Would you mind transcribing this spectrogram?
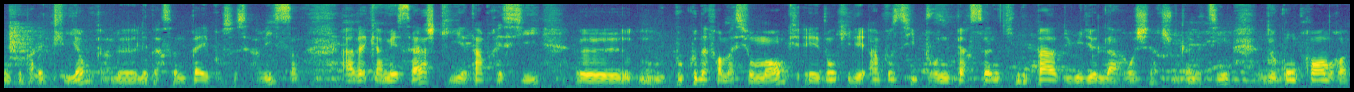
on peut parler de clients, car les personnes payent pour ce service, avec un message qui est imprécis, euh, où beaucoup d'informations manquent, et donc il est impossible pour une personne qui n'est pas du milieu de la recherche ou de la médecine de comprendre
